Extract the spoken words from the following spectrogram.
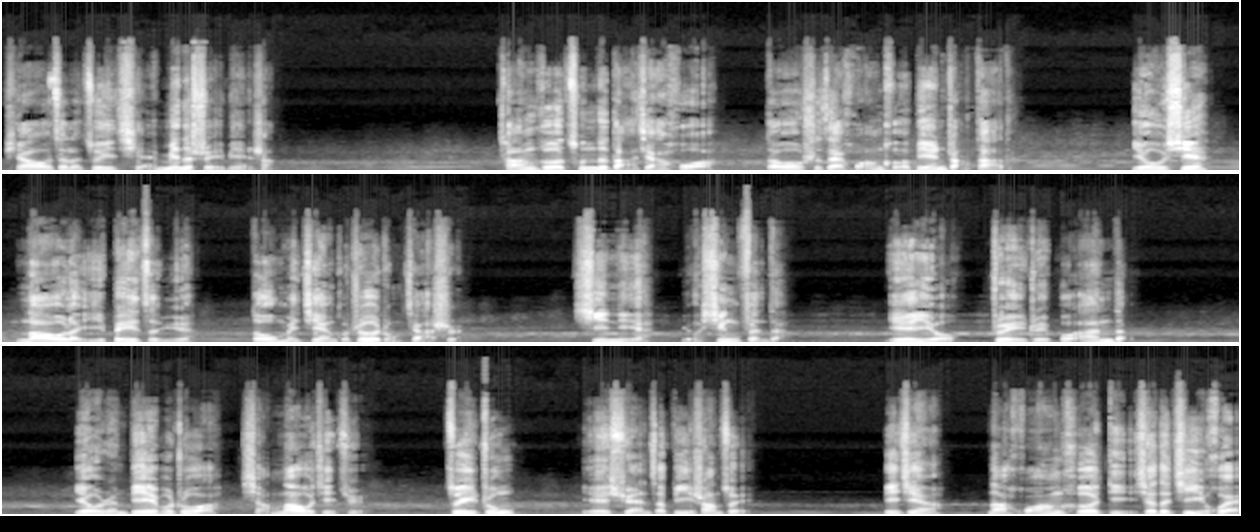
飘在了最前面的水面上。长河村的大家伙都是在黄河边长大的，有些捞了一辈子鱼，都没见过这种架势，心里有兴奋的，也有惴惴不安的。有人憋不住啊，想闹几句，最终也选择闭上嘴。毕竟那黄河底下的忌讳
